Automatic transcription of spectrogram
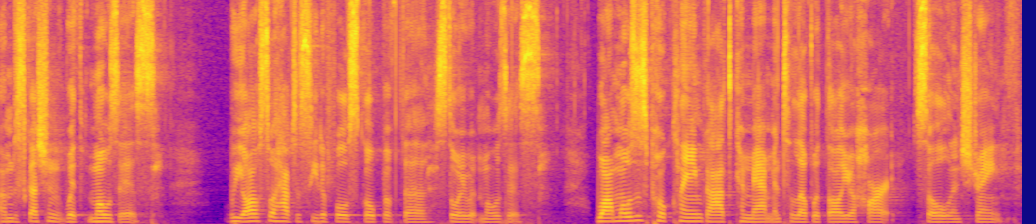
um, discussion with Moses, we also have to see the full scope of the story with Moses. While Moses proclaimed God's commandment to love with all your heart, soul, and strength,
